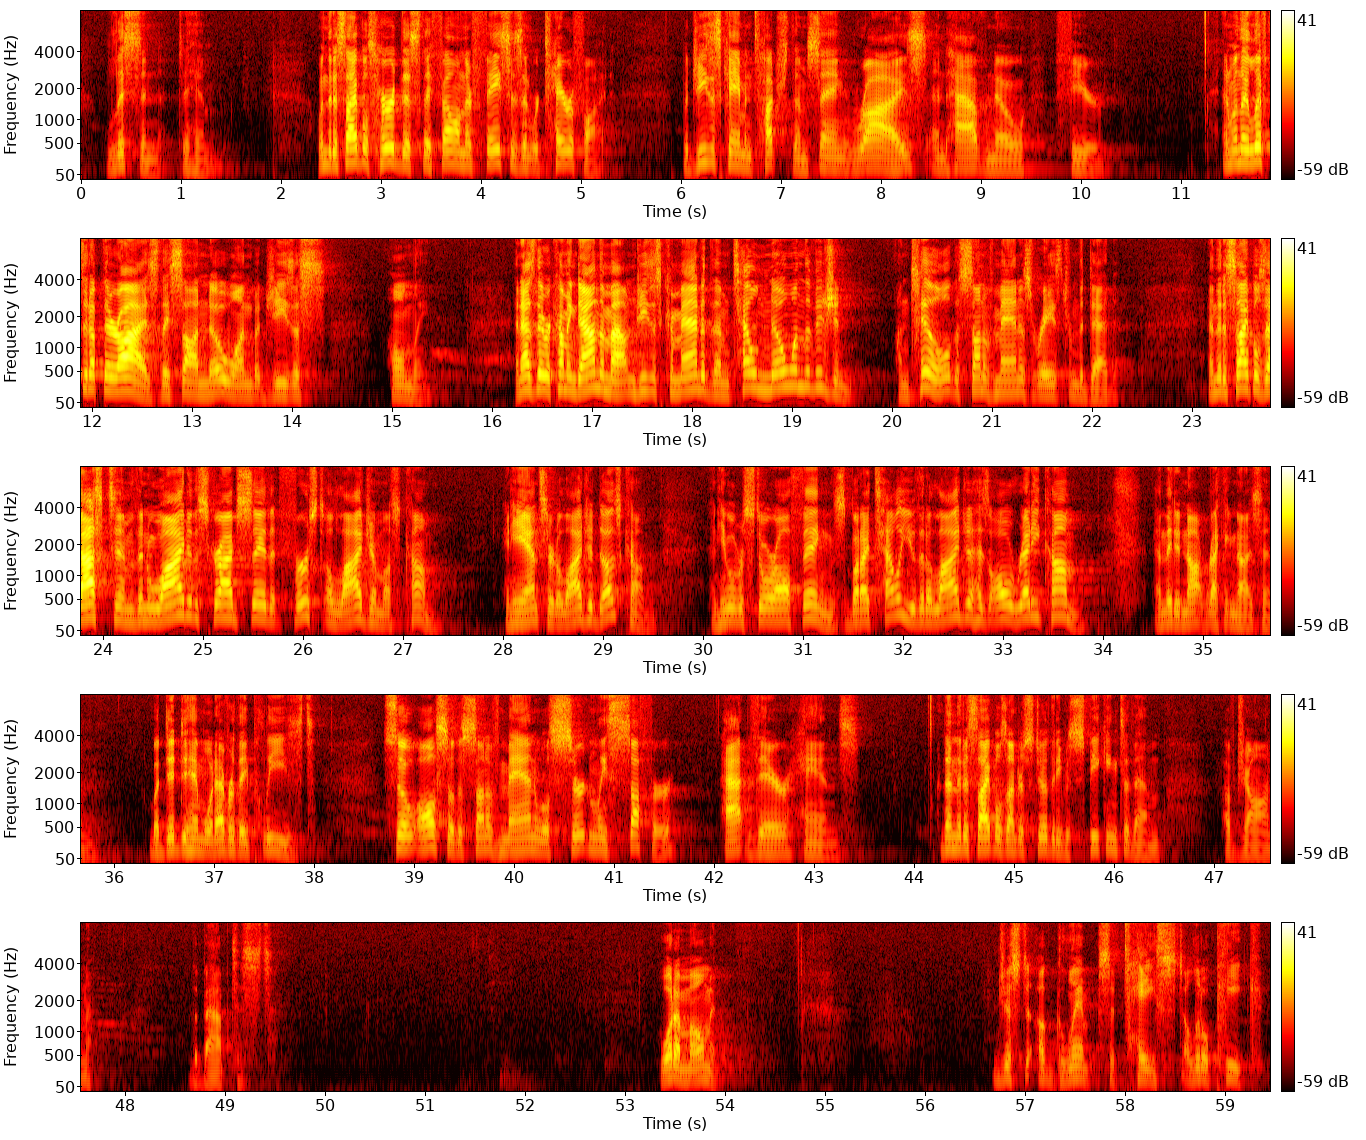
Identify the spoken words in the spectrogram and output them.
Listen to him. When the disciples heard this, they fell on their faces and were terrified. But Jesus came and touched them, saying, Rise and have no fear. And when they lifted up their eyes, they saw no one but Jesus only. And as they were coming down the mountain, Jesus commanded them, Tell no one the vision until the Son of Man is raised from the dead. And the disciples asked him, Then why do the scribes say that first Elijah must come? And he answered, Elijah does come, and he will restore all things. But I tell you that Elijah has already come. And they did not recognize him, but did to him whatever they pleased. So also the Son of Man will certainly suffer at their hands. Then the disciples understood that he was speaking to them of John the Baptist. What a moment. Just a glimpse, a taste, a little peek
